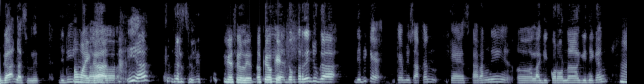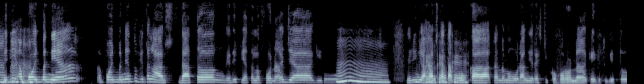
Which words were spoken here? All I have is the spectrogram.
Nggak, nggak sulit. Jadi, Oh my eh, God. iya, nggak sulit. Nggak sulit. Oke, oke. Iya, dokternya juga jadi kayak kayak misalkan kayak sekarang nih eh, lagi corona gini kan. Hmm, Jadi hmm, hmm. appointmentnya appointmentnya tuh kita nggak harus dateng, jadi via telepon aja gitu. Hmm. Jadi nggak Oke, harus oke, tatap oke. muka karena mengurangi resiko corona kayak gitu-gitu.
